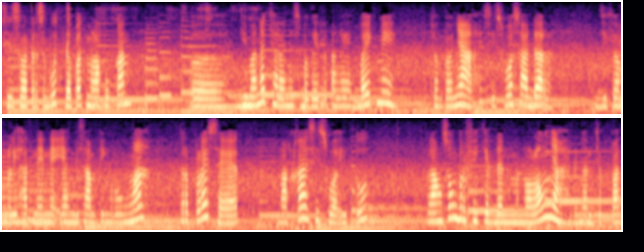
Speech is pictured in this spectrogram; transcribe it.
siswa tersebut dapat melakukan eh, gimana caranya sebagai tetangga yang baik nih. Contohnya siswa sadar jika melihat nenek yang di samping rumah terpleset, maka siswa itu langsung berpikir dan menolongnya dengan cepat.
